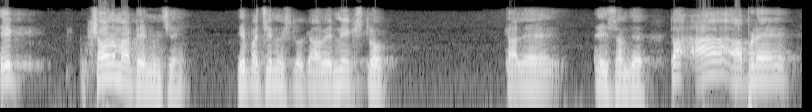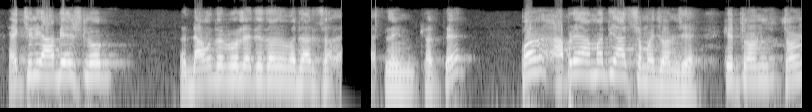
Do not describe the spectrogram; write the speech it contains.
એક ક્ષણ માટેનું છે. એ પછીનો શ્લોક. આવે નેક્સ્ટ શ્લોક. કાલે એ સમજાય. તો આ આપણે એકચ્યુઅલી આ બે શ્લોક દામોદર બોલે તો વધારે એક્સપ્લેન કરતે. પણ આપણે આમાંથી આ જ સમજવાનું છે કે ત્રણ ત્રણ,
